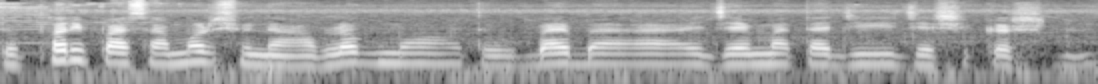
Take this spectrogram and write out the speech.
તો ફરી પાછા મળશું ને આ બ્લોગમાં તો બાય બાય. જય માતાજી, જય શ્રી કૃષ્ણ.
